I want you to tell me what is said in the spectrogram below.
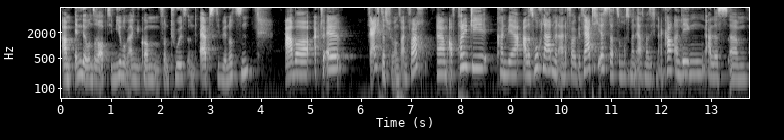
am Ende unserer Optimierung angekommen von Tools und Apps, die wir nutzen. Aber aktuell reicht das für uns einfach. Ähm, auf Podigy können wir alles hochladen, wenn eine Folge fertig ist. Dazu muss man erstmal sich einen Account anlegen, alles, ähm,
